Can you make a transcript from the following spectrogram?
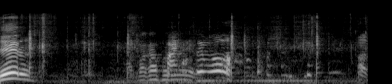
Dir. Apa kabar? Pantes, Pak.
